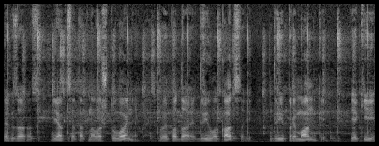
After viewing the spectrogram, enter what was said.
Як зараз. Як це так налаштування випадає? Дві локації, дві приманки, які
